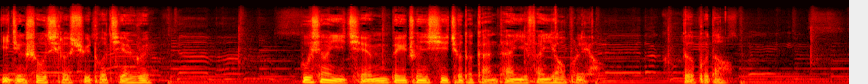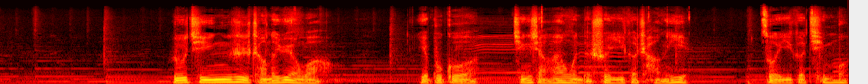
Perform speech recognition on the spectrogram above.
已经收起了许多尖锐，不像以前悲春惜秋的感叹一番要不了，得不到。如今日常的愿望，也不过仅想安稳的睡一个长夜，做一个清梦。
